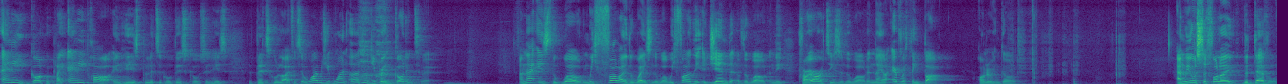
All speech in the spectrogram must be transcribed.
any God would play any part in his political discourse, in his political life. He said, why, would you, why on earth would you bring God into it? And that is the world. And we follow the ways of the world. We follow the agenda of the world and the priorities of the world. And they are everything but honouring God. And we also follow the devil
